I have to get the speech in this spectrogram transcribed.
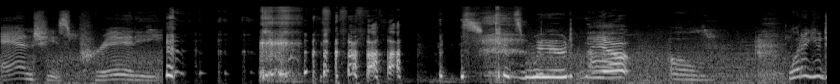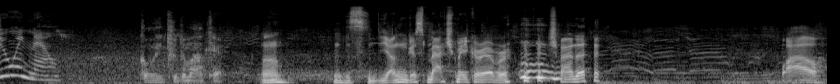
and she's pretty. It's weird. Uh, yep. Oh, what are you doing now? Going to the market. Well, this youngest matchmaker ever. Trying to. Wow.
